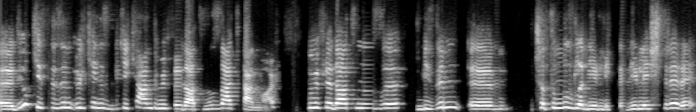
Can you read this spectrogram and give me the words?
E, diyor ki sizin ülkenizdeki kendi müfredatınız zaten var. Bu müfredatınızı bizim e, çatımızla birlikte birleştirerek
